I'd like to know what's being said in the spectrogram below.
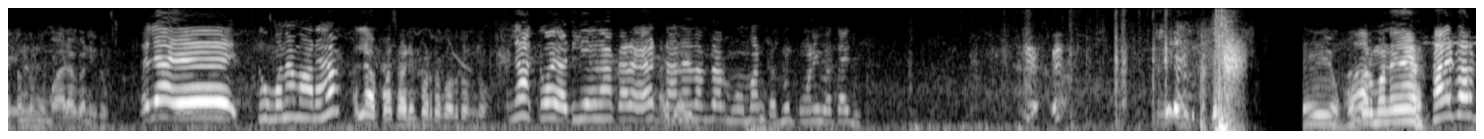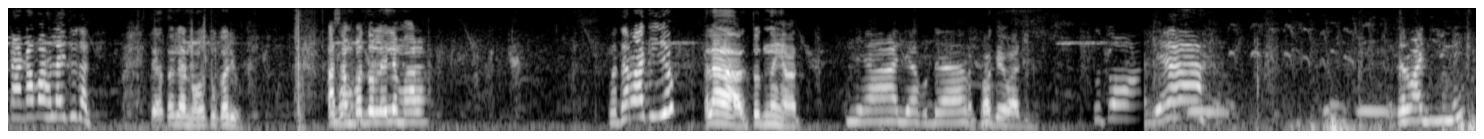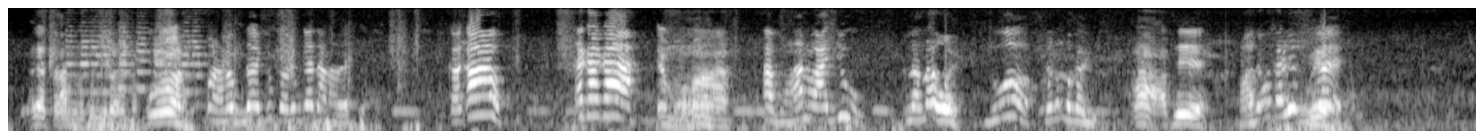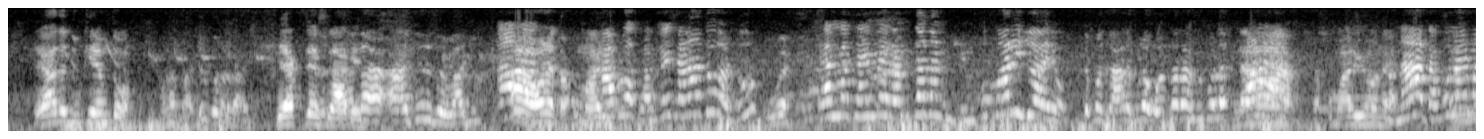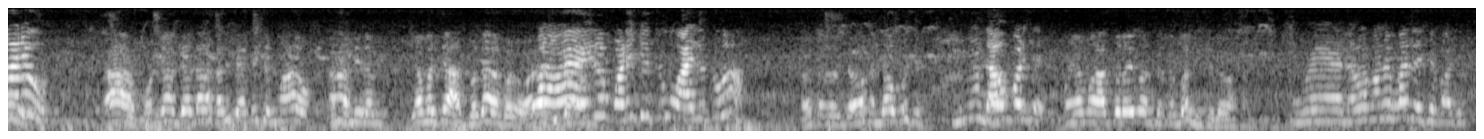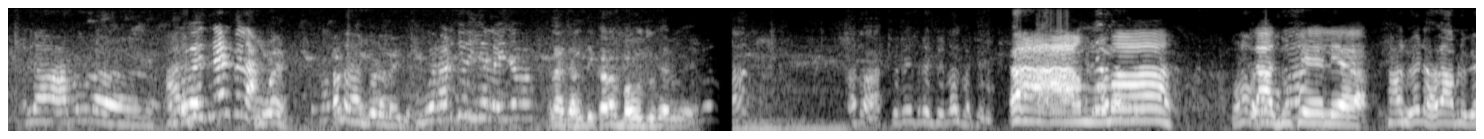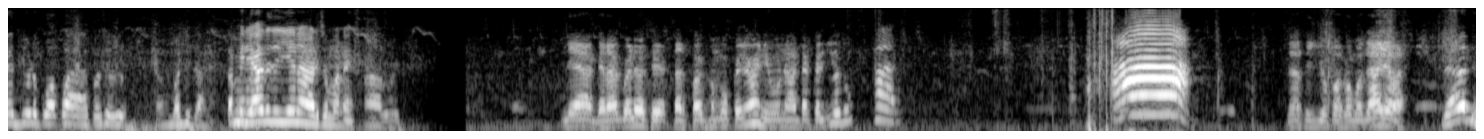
એ તને હું માર્યા ગણી તો અલ્યા એ તું મને મારે એમ. અલ્યા પછાડીને પડતો કરતો તો અલ્યા તોય અડીએ ના કરે. હેડ તને તમ તાર મોમન ઘરનું પાણી બતાવી દઉં. એ ઊભો કર મને. હા એક વાર કાકા પાસે લઈ જુ તે તો લે નહોતું કર્યું. આ સંપલ તો લઈ લે મારા. વધારે ગયું? અલ્યા હાલતો જ નહીં હાથ. લ્યા લ્યા બુડા પગે વાજી તું તો લ્યા. વધારે વાંચી ગયું નહીં. અલ્યા તાર નતું નીકળવાનું ટપુ પણ હવે બુડા શું કરું કે તાણ હવે? કાકા એ કાકા! એ મોમાં આ ભણાન વાજ્યું. એટલે ના હોય. જુઓ. ચલો બગાડ્યું હા હાથે. હાથે બગાડ્યું. ઉએ. એ આ તો દુખે એમ તો. મને ભાજપ કરો લાગે? ફ્રેક્ચર્સ લાગે. આ આ તો બાજુ આ ઓને તકુ માર્યું. આપણો ઘરને સણાતું હતું. ઓય ત્યારમાં સાહેબે રમતા હતા ને મારી જો આર્યો તો પણ તારે પેલા વરના રાખવું પડે. ના તકુ માર્યો ને ના તકુ નહીં માર્યો. આ ભણ્યા બે દાડા ખાલી વેકેશનમાં આવ્યો. આ શનિ રવિ. એમ જ હાથ બગાડે પડો હવે હવે? હીરો પડી ગયો છું વાયદો તું હો. હવે તો દવાખાને જવું પડશે. હું દાવું પડશે. પણ એમાં આ તો રવિવાર છે તો બંધ છે દવાખાને. હવે દવાખાને બંધ છે પાછું. એટલે આ આપણે જ ને પેલા? ઓય તમે આમ જોડે લઈ જાઓ હું હરજો અહીંયા લઈ જાવ. એટલે જલ્દી કરો બહુ દુખેરું રૂએ આ તો હાથ આ મોમાં ઘણા દુખે લ્યા સારું હેડ હવે આપણે વેદ જોડે પોકવા પછી મટી જાય તમે યાદ જઈએ ને હારજો મને. સારું હેડ. લે આ છે. તાર પગ હમો કર્યો હોય ને એવું નાટક કરજો તું. હાર. આ લે થઈ ગયો પગ હમો. દાડ્યો વેદ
